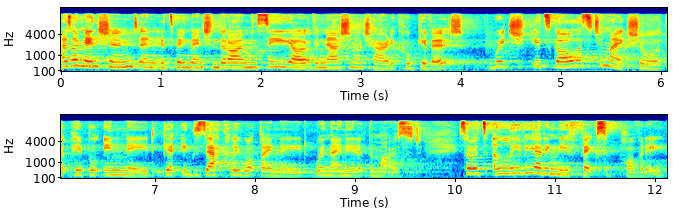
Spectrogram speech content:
As I mentioned, and it's been mentioned that I'm the CEO of a national charity called GIVIT, which its goal is to make sure that people in need get exactly what they need when they need it the most. So it's alleviating the effects of poverty.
